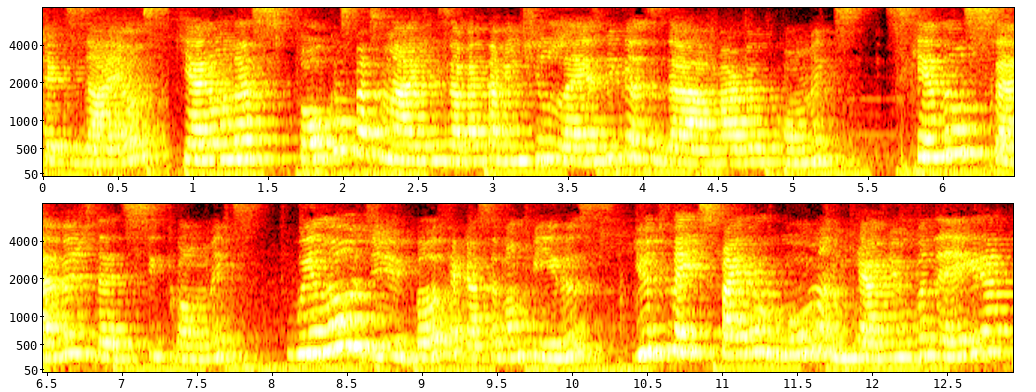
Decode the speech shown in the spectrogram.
de Exiles, que era uma das poucas personagens abertamente lésbicas da Marvel Comics. Scandal Savage, da DC Comics. Willow, de Buffy a Caça-Vampiros. Ultimate Spider-Woman, que é a Viúva Negra,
